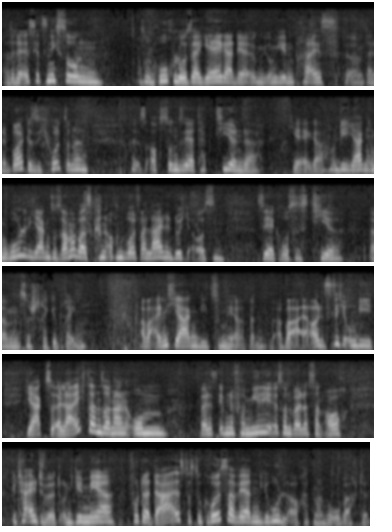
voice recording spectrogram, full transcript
Also der ist jetzt nicht so ein, so ein ruchloser Jäger, der irgendwie um jeden Preis äh, seine Beute sich holt, sondern er ist auch so ein sehr taktierender Jäger. Und die jagen im Rudel, die jagen zusammen, aber es kann auch ein Wolf alleine durchaus ein sehr großes Tier ähm, zur Strecke bringen. Aber eigentlich jagen die zu mehreren. Aber jetzt nicht, um die Jagd zu erleichtern, sondern um, weil es eben eine Familie ist und weil das dann auch geteilt wird. Und je mehr Futter da ist, desto größer werden die Rudel auch, hat man beobachtet.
